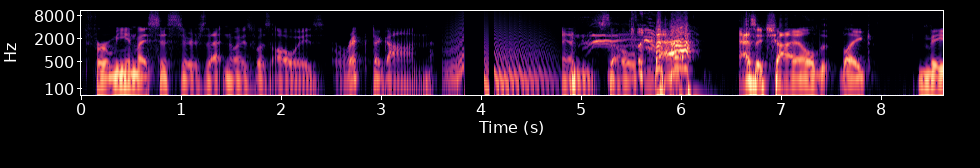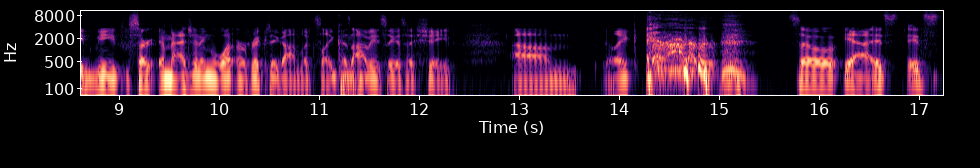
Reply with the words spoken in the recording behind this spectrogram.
for me and my sisters that noise was always rectagon. And so that as a child like made me start imagining what a rectagon looks like because obviously it's a shape. Um like so yeah it's it's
